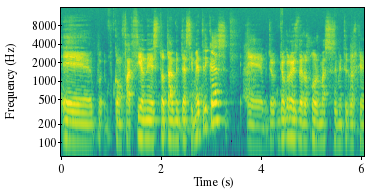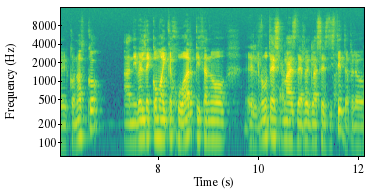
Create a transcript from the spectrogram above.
Eh, con facciones totalmente asimétricas. Eh, yo, yo creo que es de los juegos más asimétricos que conozco. A nivel de cómo hay que jugar, quizá no. El root es más de reglas, es distinto, pero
